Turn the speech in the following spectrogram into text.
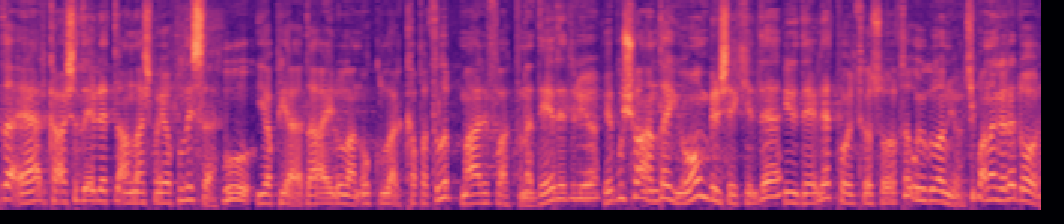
Ya da eğer karşı devletle anlaşma yapılıysa bu yapıya dahil olan okullar kapatılıp Marif Vakfı'na devrediliyor ve bu şu anda yoğun bir şekilde bir devlet politikası olarak da uygulanıyor ki bana göre doğru.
